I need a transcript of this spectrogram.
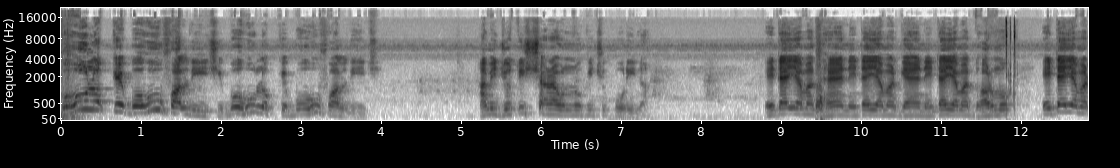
বহু লোককে বহু ফল দিয়েছি, বহু লোককে বহু ফল দিয়েছি। আমি জ্যোতিষ ছাড়া অন্য কিছু করি না। এটাই আমার ধ্যান, এটাই আমার জ্ঞান, এটাই আমার ধর্ম, এটাই আমার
